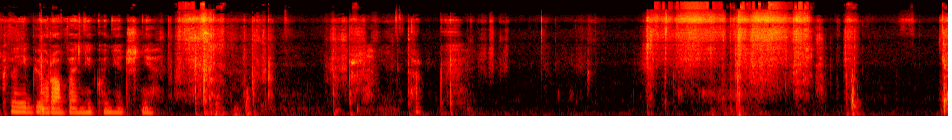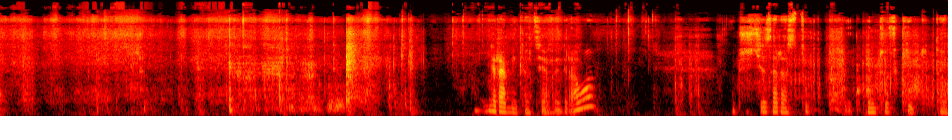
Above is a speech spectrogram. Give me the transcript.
Klej biurowy niekoniecznie. Dobrze, tak. Grawitacja wygrała. Oczywiście zaraz tu końcówki tutaj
